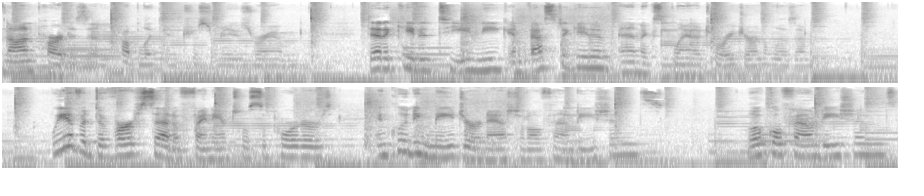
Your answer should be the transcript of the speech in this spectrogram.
nonpartisan public interest newsroom dedicated to unique investigative and explanatory journalism. We have a diverse set of financial supporters, including major national foundations, local foundations,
